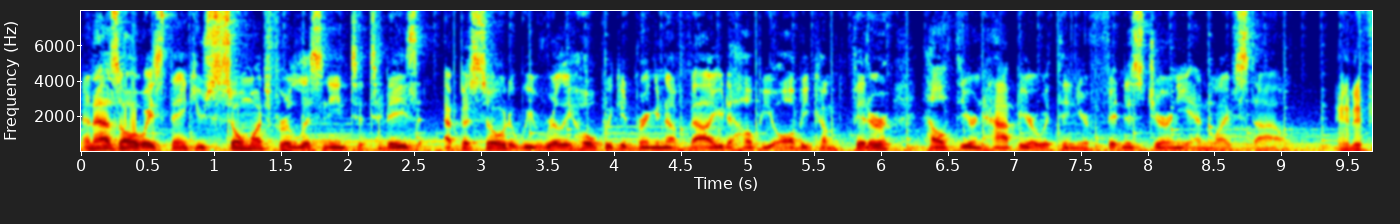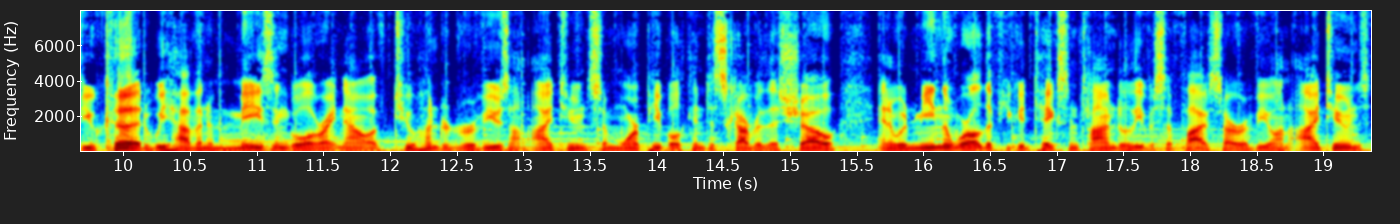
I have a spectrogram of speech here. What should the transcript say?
And as always, thank you so much for listening to today's episode. We really hope we could bring enough value to help you all become fitter, healthier, and happier within your fitness journey and lifestyle. And if you could, we have an amazing goal right now of 200 reviews on iTunes so more people can discover this show. And it would mean the world if you could take some time to leave us a five star review on iTunes.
